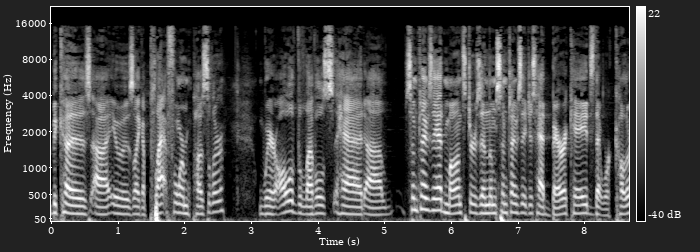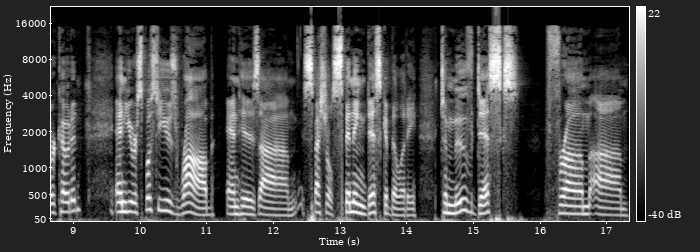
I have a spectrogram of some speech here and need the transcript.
because uh, it was like a platform puzzler where all of the levels had uh, sometimes they had monsters in them sometimes they just had barricades that were color coded and you were supposed to use rob and his um, special spinning disc ability to move discs from um,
